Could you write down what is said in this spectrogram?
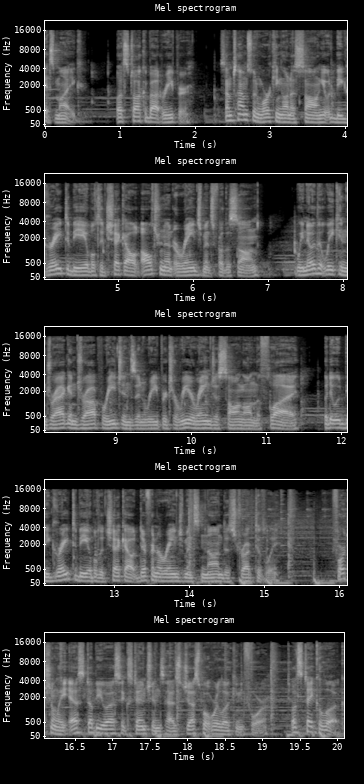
it's Mike. Let's talk about Reaper. Sometimes when working on a song, it would be great to be able to check out alternate arrangements for the song. We know that we can drag and drop regions in Reaper to rearrange a song on the fly, but it would be great to be able to check out different arrangements non-destructively. Fortunately, SWS Extensions has just what we're looking for. Let's take a look.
